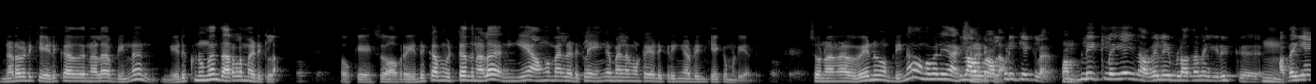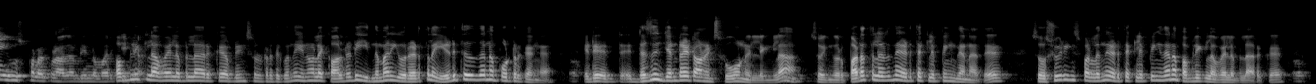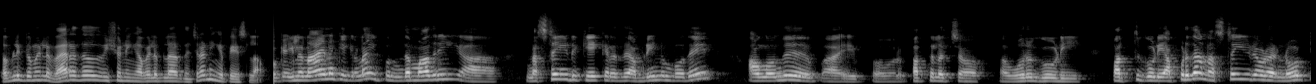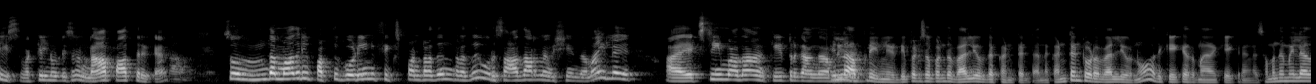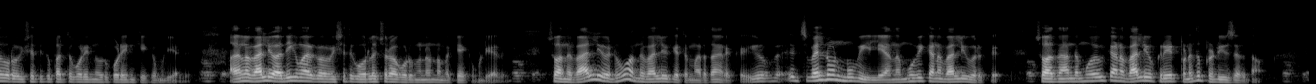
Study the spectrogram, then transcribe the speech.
நடவடிக்கை எடுக்காததுனால அப்படின்னா எடுக்கணும்னா தாராளமாக எடுக்கலாம். Okay, ஓகே ஸோ அவரை எடுக்காம விட்டதுனால நீங்கள் ஏன் அவங்க மேலே எடுக்கல எங்கள் மேலே மட்டும் எடுக்கிறீங்க அப்படின்னு கேட்க முடியாது. Okay. ஸோ நான் வேணும் அப்படின்னா அவங்க மேலேயும் அவங்க எடுக்கலாம். அப்படி கேட்கல. பப்ளிக்லயே இது அவைலபிளா தானே இருக்கு. அதை ஏன் யூஸ் பண்ணக்கூடாது அப்படின்ற மாதிரி. பப்ளிக்ல அவைலபிளாக இருக்குது அப்படின்னு சொல்கிறதுக்கு வந்து இன்னும் லைக் ஆல்ரெடி இந்த மாதிரி ஒரு இடத்துல எடுத்தது தானே போட்டிருக்காங்க. It it doesn't generate on its own இல்லைங்களா? ஸோ இங்கே ஒரு படத்துல இருந்து எடுத்த கிளிப்பிங் தானே அது. ஸோ ஷூட்டிங் ஸ்பாட்லேருந்து எடுத்த கிளிப்பிங் தானே பப்ளிக்ல அவைலபிளாக இருக்குது பப்ளிக் டொமைனில் வேறு ஏதாவது விஷயம் நீங்கள் அவைலபிளாக இருந்துச்சுன்னா நீங்கள் பேசலாம். ஓகே இல்ல நான் என்ன கேட்குறேன்னா இப்போ இந்த மாதிரி நஷ்டஈடு கேட்கறது அப்படின்னும் போதே அவங்க வந்து இப்போ ஒரு பத்து லட்சம் ஒரு கோடி பத்து கோடி அப்படிதான் நஷ்டஈடோட நோட்டீஸ் வக்கீல் நோட்டீஸ்ல நான் பார்த்துருக்கேன். ஸோ இந்த மாதிரி பத்து கோடின்னு ஃபிக்ஸ் பண்றதுன்றது ஒரு சாதாரண விஷயம் தானா இல்லை எக்ஸ்ட்ரீமாக தான் கேட்டிருக்காங்க இல்ல அப்படி இல்லை. Depends upon the value of the content அந்த கண்டென்ட்டோட வேல்யூனும் அது கேட்கறது மாதிரி கேட்குறாங்க. சம்மந்தம் இல்லாத ஒரு விஷயத்துக்கு பத்து கோடி நூறு கோடின்னு கேட்க முடியாது. அதனால வேல்யூ அதிகமாக இருக்கிற விஷயத்துக்கு ஒரு லட்ச ரூபா கொடுங்கன்னு நம்ம கேட்க முடியாது. ஸோ அந்த வேல்யூ என்னவோ அந்த வேல்யூக்கு ஏற்ற மாதிரி தான் இருக்கு. இட்ஸ் வெல் நோன் மூவி இல்லையா? அந்த மூவிக்கான வேல்யூ இருக்கு. ஸோ அது அந்த மூவிக்கான வேல்யூ கிரியேட் பண்ணது ப்ரொடியூசர் தான்.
